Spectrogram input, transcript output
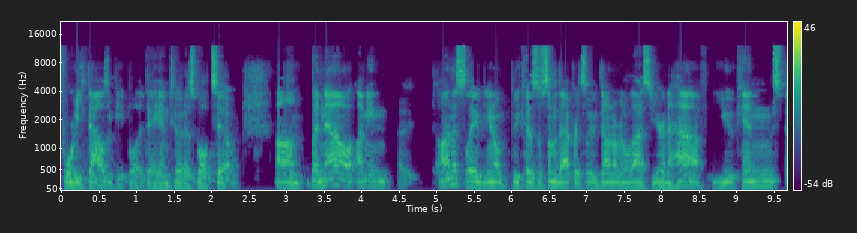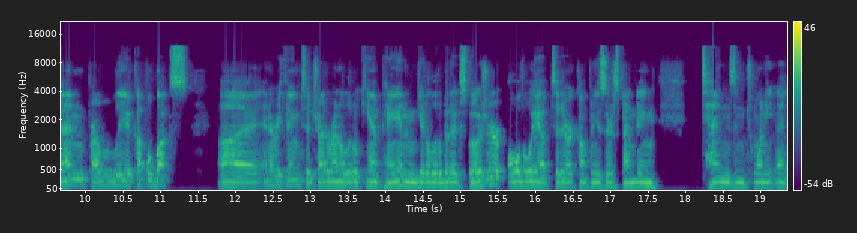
40,000 people a day into it as well too. Um, but now, I mean, uh, honestly, you know, because of some of the efforts that we've done over the last year and a half, you can spend probably a couple bucks uh, and everything to try to run a little campaign and get a little bit of exposure, all the way up to there are companies that are spending tens and 20 uh,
